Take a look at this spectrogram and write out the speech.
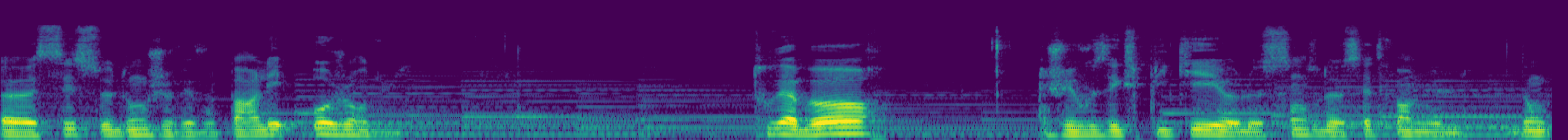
euh, c'est ce dont je vais vous parler aujourd'hui. Tout d'abord, je vais vous expliquer euh, le sens de cette formule. Donc,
